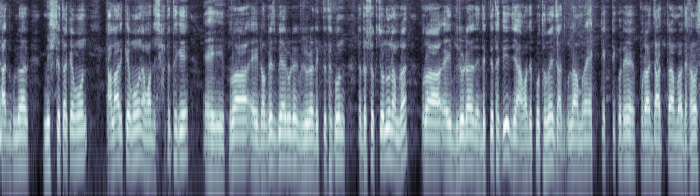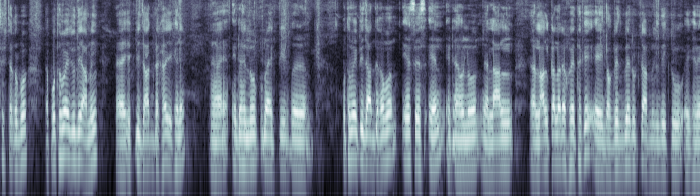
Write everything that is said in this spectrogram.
জাতগুলোর মিষ্টতা কেমন, কালার কেমন, আমাদের সাথে থেকে এই পুরা এই ডগরেজ বিয়ার রোডের ভিডিওটা দেখতে থাকুন। তা দর্শক, চলুন আমরা পুরা এই ভিডিওটা দেখতে থাকি যে আমাদের প্রথমে জাতগুলো আমরা একটি একটি করে পুরা জাতটা আমরা দেখানোর চেষ্টা করব। তা প্রথমে যদি আমি একটি জাত দেখাই এখানে এটা হলো পুরো একটি প্রথমে একটি জাত দেখাবো, এস এস এন, এটা হলো লাল লাল কালারে হয়ে থাকে। এই ডগরেজ বিয়ার রুটটা আপনি যদি একটু এখানে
